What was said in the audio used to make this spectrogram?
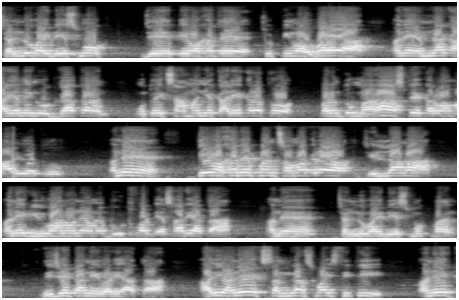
ચંદુભાઈ દેશમુખ જે તે વખતે ચૂંટણીમાં ઊભા રહ્યા અને એમના કાર્યાલયનું ઉદ્ઘાટન, હું તો એક સામાન્ય કાર્યકર હતો, પરંતુ મારા હસ્તે કરવામાં આવ્યું હતું. અને તે વખતે પણ સમગ્ર જિલ્લામાં અનેક યુવાનોને અમે બૂથ પર બેસાડ્યા હતા અને ચંદુભાઈ દેશમુખ પણ વિજેતા નીવડ્યા હતા. આવી અનેક સંઘર્ષમય સ્થિતિ અનેક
